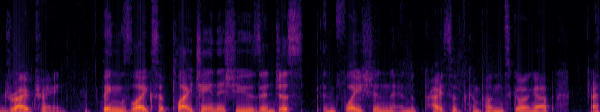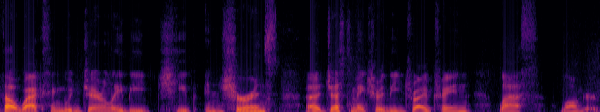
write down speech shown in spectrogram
drivetrain. Things like supply chain issues and just inflation and the price of components going up, I thought waxing would generally be cheap insurance uh, just to make sure the drivetrain lasts longer.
